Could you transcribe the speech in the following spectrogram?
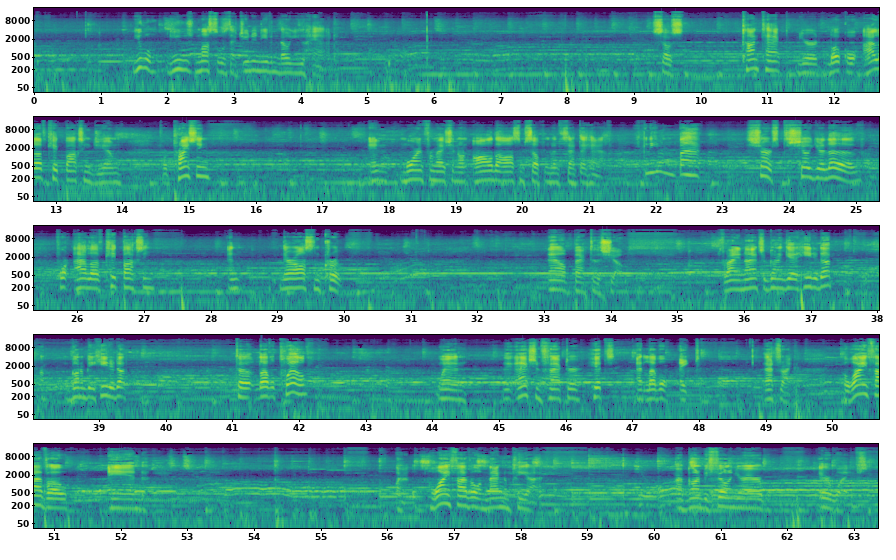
You will use muscles that you didn't even know you had. So contact your local I Love Kickboxing gym for pricing and more information on all the awesome supplements that they have. You can even buy shirts to show your love for I Love Kickboxing and their awesome crew. Now back to the show. Friday nights are going to get heated up. Going to be heated up to level 12 when the action factor hits at level 8. That's right. Hawaii 5 and Hawaii 5 and Magnum PI are going to be filling your air airwaves.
